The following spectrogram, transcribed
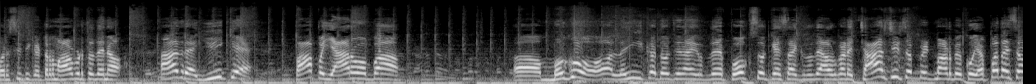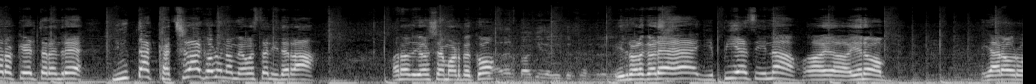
ಪರಿಸ್ಥಿತಿ ಕೆಟ್ಟರು ಮಾಡ್ಬಿಡ್ತದೇನೋ. ಆದರೆ ಈಕೆ ಪಾಪ ಯಾರೋ ಒಬ್ಬ ಮಗು, ಲೈಂಗಿಕ ದೌರ್ಜನ್ಯ ಆಗಿರ್ತದೆ, ಪೋಕ್ಸೋ ಕೇಸ್ ಆಗಿರ್ತದೆ, ಅವ್ರ ಕಡೆ ಚಾರ್ಜ್ ಶೀಟ್ ಸಬ್ಮಿಟ್ ಮಾಡಬೇಕು. ಎಪ್ಪತ್ತೈದು ಸಾವಿರ ಕೇಳ್ತಾರೆ ಅಂದ್ರೆ ಇಂಥ ಕಚ್ರಾಗಳು ನಮ್ಮ ವ್ಯವಸ್ಥೆಯಲ್ಲಿ ಇದಾರಾ ಅನ್ನೋದು ಯೋಚನೆ ಮಾಡಬೇಕು. ಇದ್ರೊಳಗಡೆ ಇ ಪಿ ಎಸ್ ಇನ್ನ ಏನೋ ಯಾರೋ ಅವರು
